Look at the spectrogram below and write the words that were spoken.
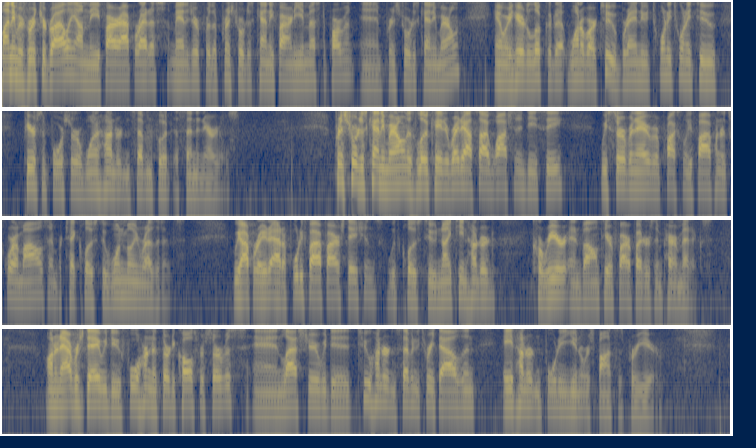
My name is Richard Riley. I'm the fire apparatus manager for the Prince George's County Fire and EMS Department in Prince George's County, Maryland. And we're here to look at one of our two brand new 2022 Pierce Enforcer 107 foot ascendant aerials. Prince George's County, Maryland is located right outside Washington, D.C. We serve an area of approximately 500 square miles and protect close to 1 million residents. We operate out of 45 fire stations with close to 1,900 career and volunteer firefighters and paramedics. On an average day, we do 430 calls for service, and last year we did 273,840 unit responses per year.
